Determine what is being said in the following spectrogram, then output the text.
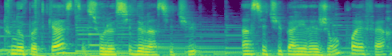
tous nos podcasts sur le site de l'Institut, institutparisrégion.fr.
